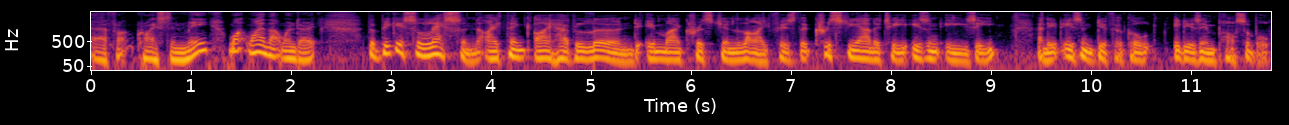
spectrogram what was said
uh, from Christ in Me. Why, why that one, Derek? The biggest lesson I think I have learned in my Christian life is that Christianity isn't easy and it isn't difficult, it is impossible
